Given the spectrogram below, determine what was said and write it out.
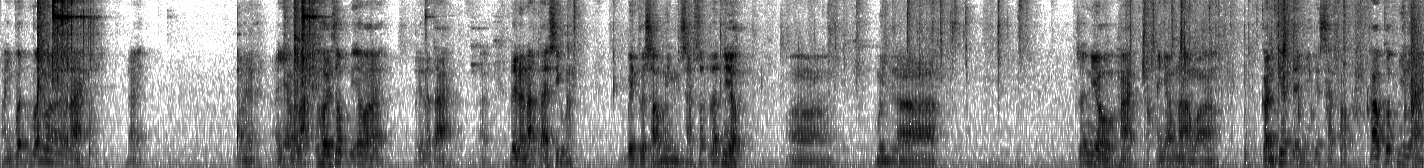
anh vẫn vẫn là tài. Đấy. Đây, anh em lắc hơi dốc đĩa vào đấy. Đây là tài. Đấy. đây là nắp tài xỉu này. Bên cơ sở mình sản xuất rất nhiều. À, mình là rất nhiều hạt. Anh em nào mà cần thiết đến những cái sản phẩm cao cấp như thế này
